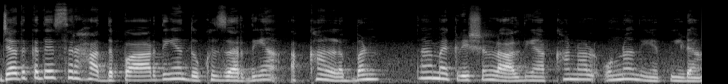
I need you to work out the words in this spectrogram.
ਜਦ ਕਦੇ ਸਰਹੱਦ ਪਾਰ ਦੀਆਂ ਦੁੱਖ ਜ਼ਰਦੀਆਂ ਅੱਖਾਂ ਲੱਭਣ ਤਾਂ ਮੈਂ ਕ੍ਰਿਸ਼ਨ ਲਾਲ ਦੀਆਂ ਅੱਖਾਂ ਨਾਲ ਉਹਨਾਂ ਦੀਆਂ ਪੀੜਾਂ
